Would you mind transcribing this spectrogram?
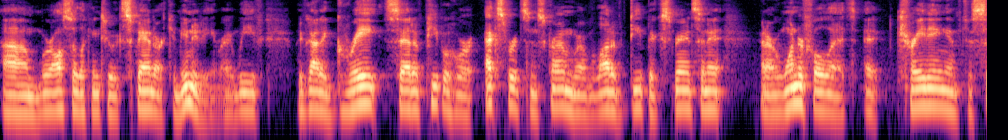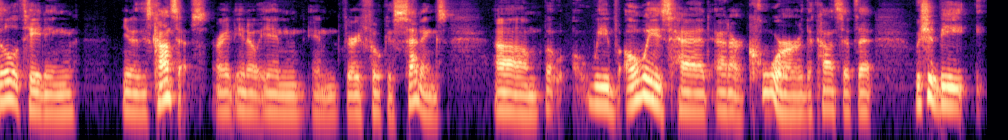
um, we're also looking to expand our community, right? We've we've got a great set of people who are experts in Scrum, who have a lot of deep experience in it, and are wonderful at at training and facilitating, you know, these concepts, right? You know, in in very focused settings. Um, but we've always had at our core the concept that we should be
